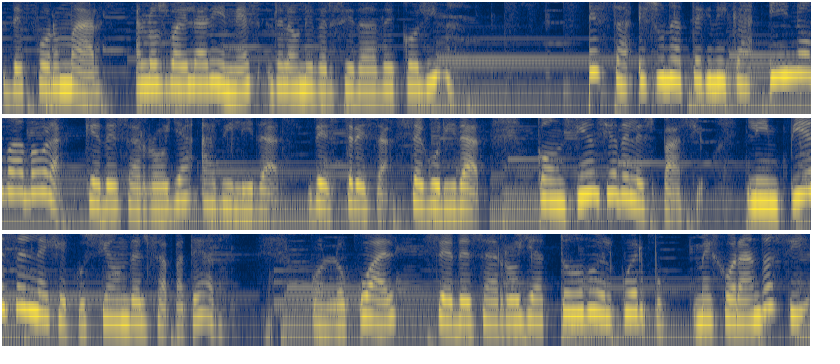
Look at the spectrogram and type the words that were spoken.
de formar a los bailarines de la Universidad de Colima. Esta es una técnica innovadora que desarrolla habilidad, destreza, seguridad, conciencia del espacio, limpieza en la ejecución del zapateado, con lo cual se desarrolla todo el cuerpo, mejorando así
